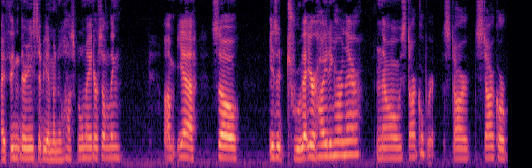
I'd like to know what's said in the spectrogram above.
I think there needs to be a mental hospital made or something. Um, yeah. So, is it true that you're hiding her in there? No, StarCorp, Star, StarCorp,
